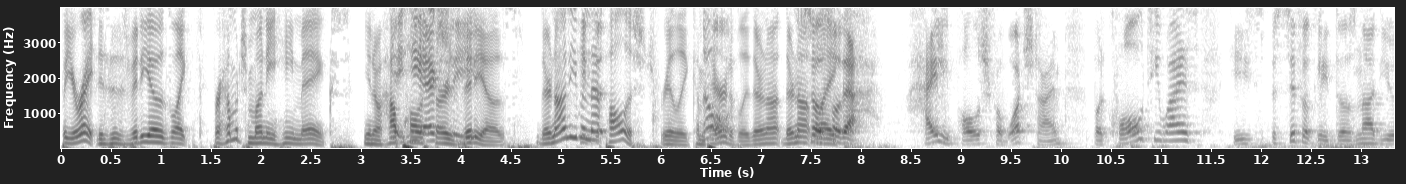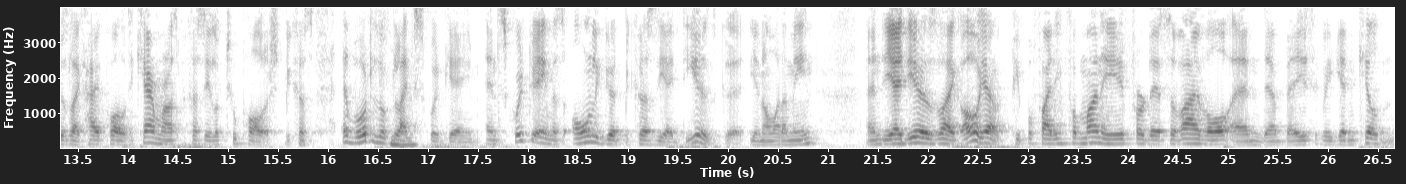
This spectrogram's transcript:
But you're right. Is his videos like for how much money he makes? You know how He- he polished are his videos? They're not even that polished, really, comparatively. They're not. They're not so like. so they're highly polished for watch time, but quality wise, he specifically does not use like high quality cameras because they look too polished. Because it would look Hmm. like Squid Game, and Squid Game is only good because the idea is good. You know what I mean? And the idea is like, oh yeah, people fighting for money for their survival, and they're basically getting killed. and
